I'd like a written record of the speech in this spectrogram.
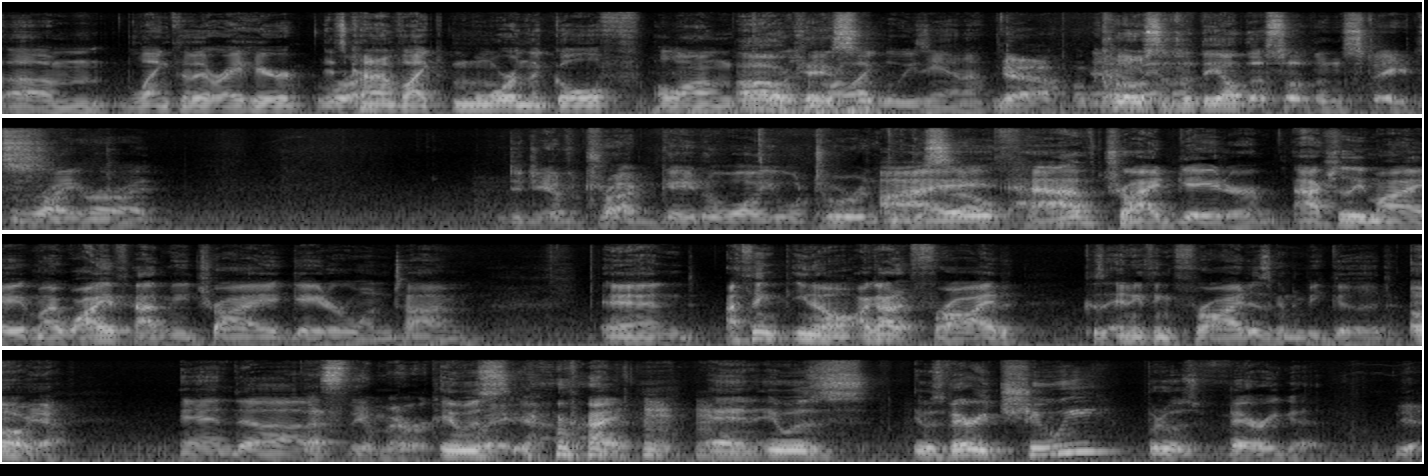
um, length of it right here. It's Right. kind of like more in the Gulf, along Oh, towards okay, more so- like Louisiana. yeah. Okay. Closer Alabama. to the other southern states. Right, right, right. Did you ever try gator while you were touring through the I south? have tried gator. Actually, my my wife had me try gator one time, and I think you know I got it fried because anything fried is going to be good. Oh yeah, And uh, that's the American it was way. right, and it was it was very chewy, but it was very good, Yeah.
